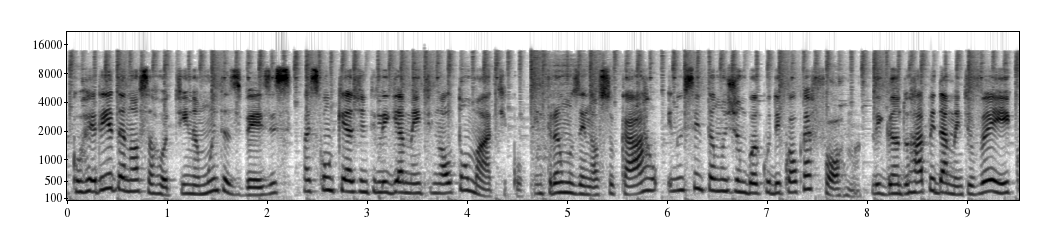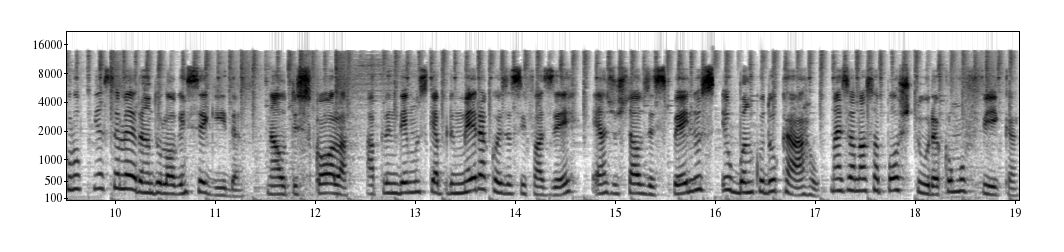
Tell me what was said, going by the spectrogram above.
correria da nossa rotina muitas vezes faz com que a gente ligue a mente no automático. Entramos em nosso carro e nos sentamos de um banco de qualquer forma, ligando rapidamente o veículo e acelerando logo em seguida. Na autoescola, aprendemos que a primeira coisa a se fazer é ajustar os espelhos e o banco do carro. Mas a nossa postura, como fica?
